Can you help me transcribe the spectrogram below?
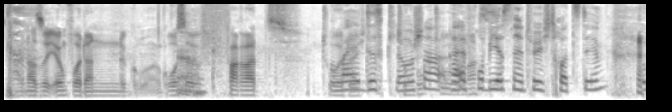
Wenn also irgendwo dann eine gro große Ja. Fahrradtour Wobei, durch Disclosure, Timbuktu Ralf probiert es natürlich trotzdem.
